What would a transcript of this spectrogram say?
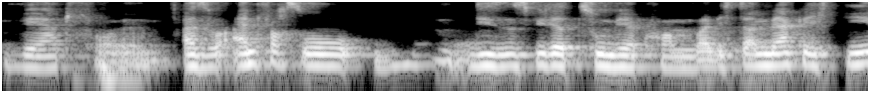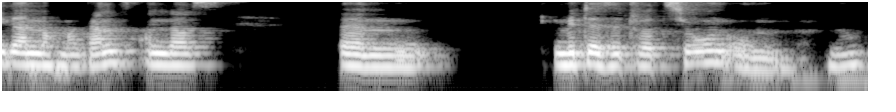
wertvoll. Also einfach so dieses wieder zu mir kommen, weil ich dann merke, ich gehe dann nochmal ganz anders ähm, mit der Situation um. Ne?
